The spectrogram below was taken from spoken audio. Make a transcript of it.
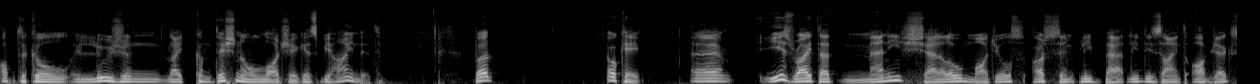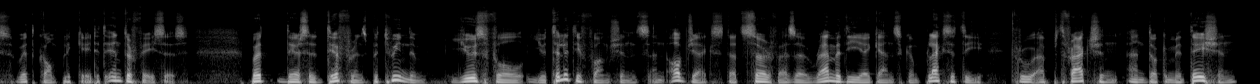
optical illusion like conditional logic is behind it. But okay, um, he is right that many shallow modules are simply badly designed objects with complicated interfaces. But there's a difference between them useful utility functions and objects that serve as a remedy against complexity through abstraction and documentation,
